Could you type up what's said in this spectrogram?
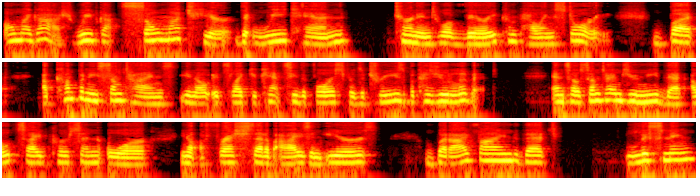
oh my gosh, we've got so much here that we can turn into a very compelling story. But a company sometimes, you know, it's like you can't see the forest for the trees because you live it. And so sometimes you need that outside person or, you know, a fresh set of eyes and ears. But I find that listening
